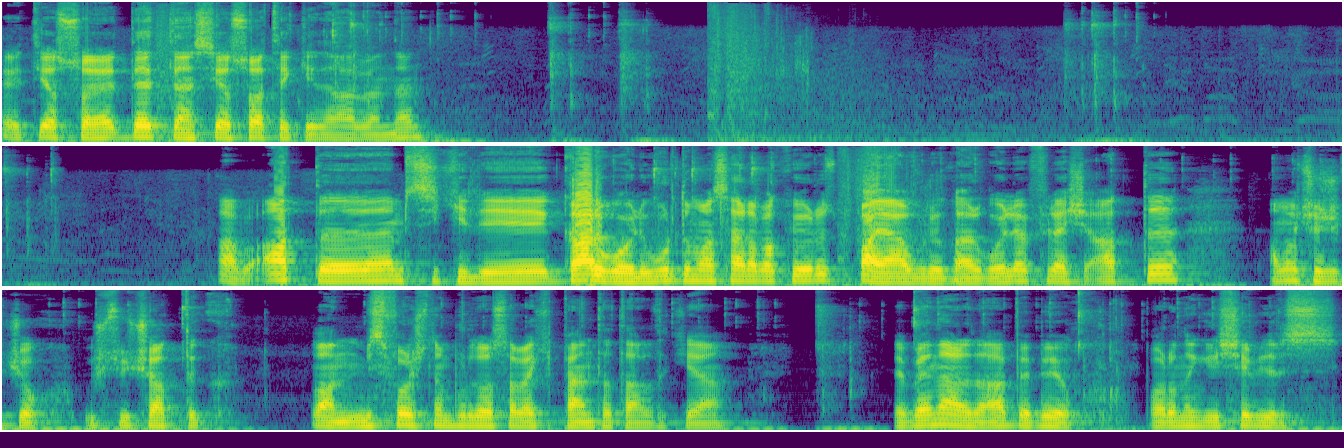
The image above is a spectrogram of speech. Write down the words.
Evet Yasuo'ya Dead Dance Yasuo tek yedi abi benden. Abi attım skill'i. Gargoyle vurdum hasara bakıyoruz. Bayağı vuruyor Gargoyle. Flash attı. Ama çocuk yok. 3'lü 3 attık. Lan Miss Fortune burada olsa belki pent atardık ya. Bebe nerede abi? Bebe yok. Barona girişebiliriz.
